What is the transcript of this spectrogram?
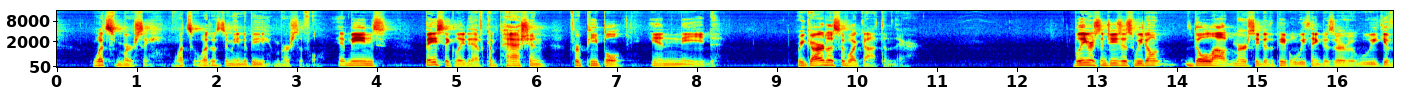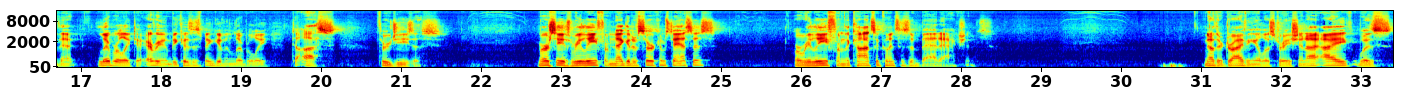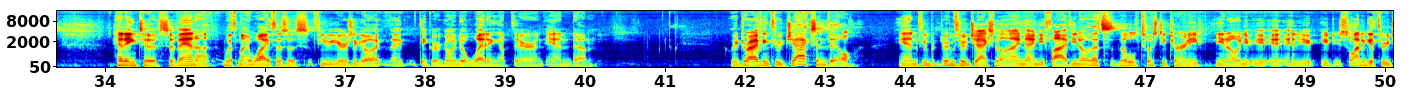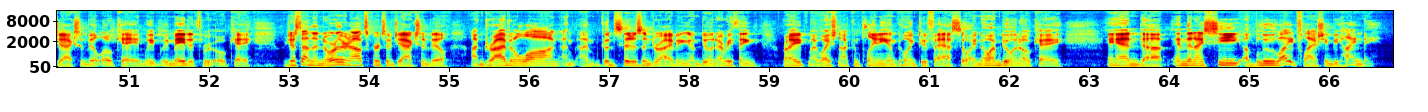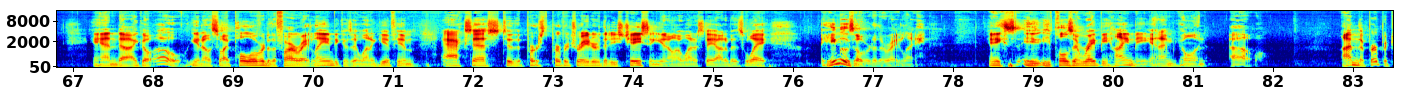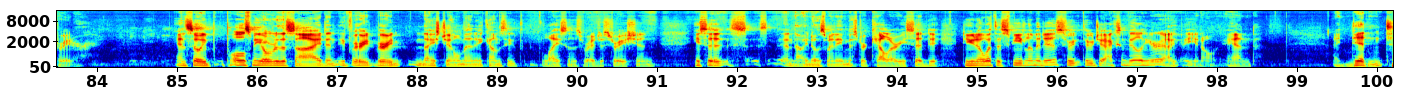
what's mercy? What's, what does it mean to be merciful? It means basically to have compassion for people in need, regardless of what got them there. Believers in Jesus, we don't dole out mercy to the people we think deserve it. We give that liberally to everyone because it's been given liberally to us through Jesus. Mercy is relief from negative circumstances or relief from the consequences of bad actions. Another driving illustration. I, I was heading to Savannah with my wife. This was a few years ago. I, I think we were going to a wedding up there, and, and um, we were driving through Jacksonville, and if you've driven through Jacksonville on I-95, you know that's a little twisty turny, you know, and you, and you, you just want to get through Jacksonville okay. And we, we made it through okay. We're just on the northern outskirts of Jacksonville. I'm driving along. I'm, I'm good citizen driving. I'm doing everything right. My wife's not complaining. I'm going too fast, so I know I'm doing okay. And uh, and then I see a blue light flashing behind me. And uh, I go, oh, you know, so I pull over to the far right lane because I want to give him access to the per- perpetrator that he's chasing. You know, I want to stay out of his way. He moves over to the right lane and he, he pulls in right behind me. And I'm going, oh, I'm the perpetrator. And so he pulls me over to the side, and a very, very nice gentleman. He comes, license, registration. He says, and now he knows my name, Mr. Keller. He said, "Do you know what the speed limit is through, through Jacksonville here?" I, you know, and I didn't.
